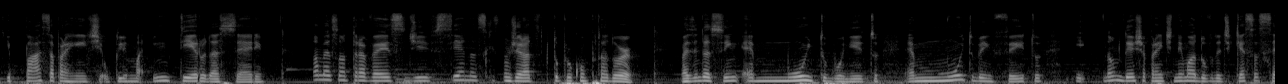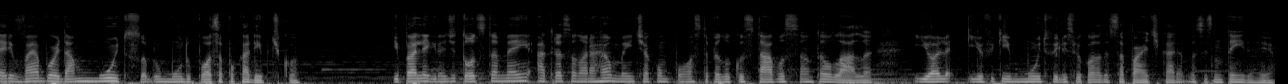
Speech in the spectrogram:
que passa pra gente o clima inteiro da série, só mesmo através de cenas que são geradas tudo por computador. Mas ainda assim é muito bonito, é muito bem feito e não deixa pra gente nenhuma dúvida de que essa série vai abordar muito sobre o mundo pós-apocalíptico. E para alegria de todos também, a trilha sonora realmente é composta pelo Gustavo Santaolalla. E olha, eu fiquei muito feliz por causa dessa parte, cara, vocês não têm ideia.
